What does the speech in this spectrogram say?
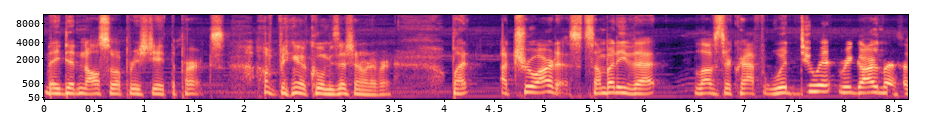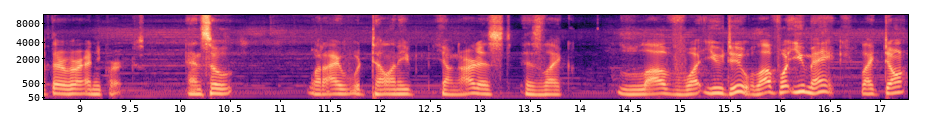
they didn't also appreciate the perks of being a cool musician or whatever, but a true artist, somebody that loves their craft, would do it regardless if there were any perks. And so, what I would tell any young artist is like love what you do. Love what you make. Like don't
